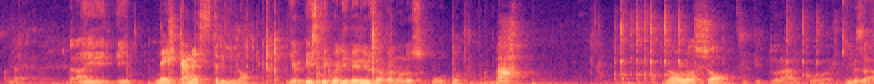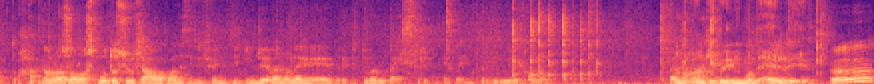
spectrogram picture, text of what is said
vabbè, dai. I, i- nel canestrino. gli hobbisti quelli veri usavano lo sputo. Bah! Non lo so. Pittura al cuore. Esatto. Non lo so, lo sputo si usava quando si dipingevano le, le pitture rupestri ai tempi per diluire il colore. No, anche i primi modelli. Eh,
